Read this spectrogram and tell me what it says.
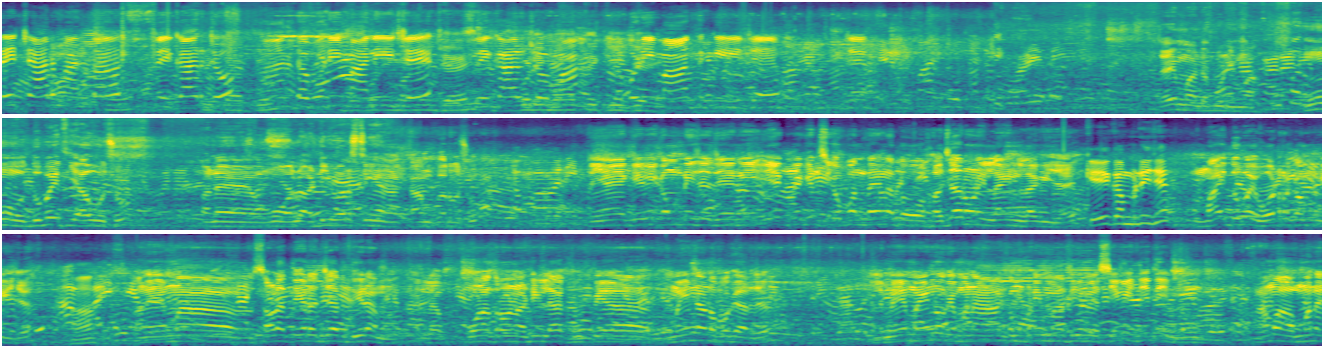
ચારે ચાર માનતા સ્વીકારજો. ડબુડી માની છે. સ્વીકારજો માં. ડબુડી માત કી જય જય માં મા. ડબુડીમાં હું દુબઈથી આવું છું અને હું અઢી વર્ષથી અહીંયા કામ કરું છું. અહીંયા એક એવી કંપની છે જેની એક વેકેન્સી ઓપન થાય ને તો હજારોની લાઈન લાગી જાય. કેવી કંપની છે? માય દુબઈ વોટર કંપની છે. અને એમાં સાડા તેર હજાર દિરામ એટલે પોણા ત્રણ અઢી લાખ રૂપિયા મહિનાનો પગાર છે. એટલે મેં માન્યું કે મને આ કંપનીમાંથી મેં સીવી દીધી. આમાં મને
